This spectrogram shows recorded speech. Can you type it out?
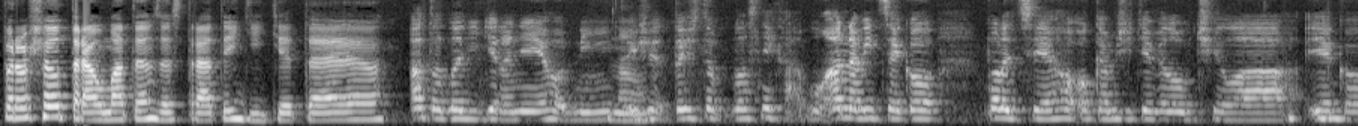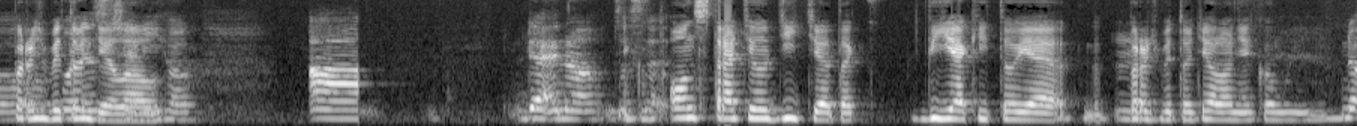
Prošel traumatem ze ztráty dítěte. a tohle dítě na něj je hodný, No. takže, takže to vlastně chápu. A navíc jako policie ho okamžitě vyloučila jako Proč by to dělal? A DNA zase... Jako on ztratil dítě, tak ví, jaký to je. Proč by to dělal někomu jinému? No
